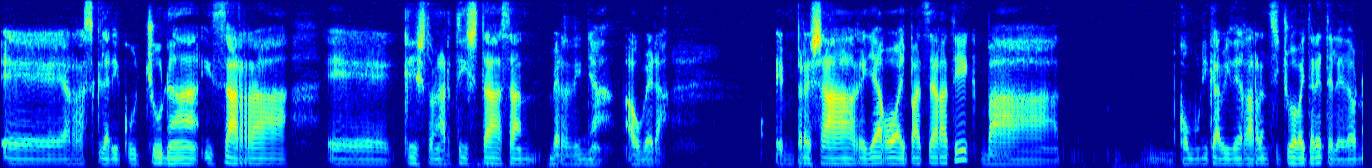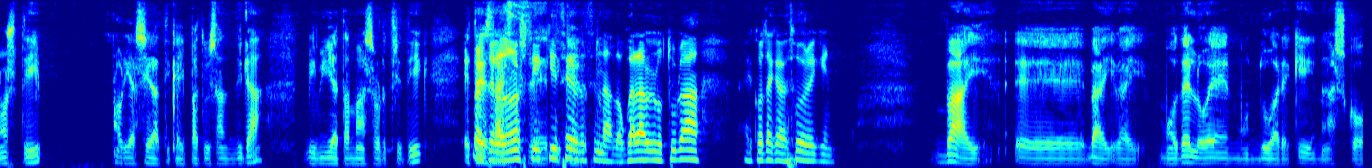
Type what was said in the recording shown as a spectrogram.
e, arrazkilari kutsuna, izarra, e, kriston artista, zan berdina, hau bera. Enpresa gehiago aipatzeagatik, ba, komunikabide garrantzitsua baita ere teledonosti, hori hasieratik aipatu izan dira, 2018tik, eta bai, ez da teledonosti ez ikitze nik- gertatzen da, daukala lotura ekoteka bezurekin. Bai, e, bai, bai, modeloen munduarekin asko,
